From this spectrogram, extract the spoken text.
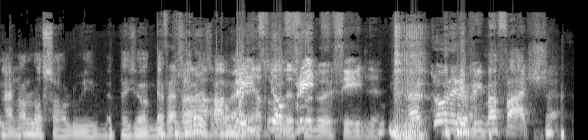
ma non lo so lui, Beppe Fiorello. Beppe Verrà Fiorello, me- accompagnato dalle sue due figlie. Un attore di prima fascia.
